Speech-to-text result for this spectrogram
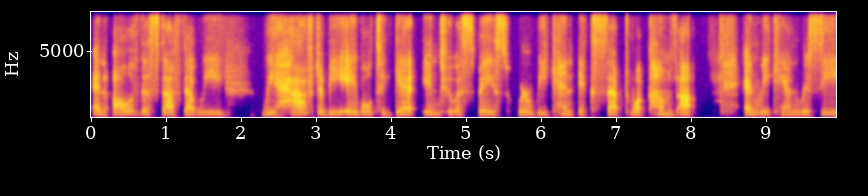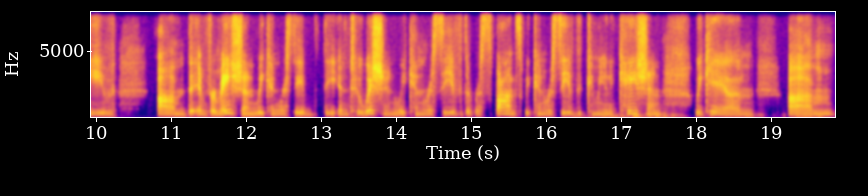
and all of this stuff that we we have to be able to get into a space where we can accept what comes up and we can receive um, the information, we can receive the intuition, we can receive the response, we can receive the communication, we can um,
